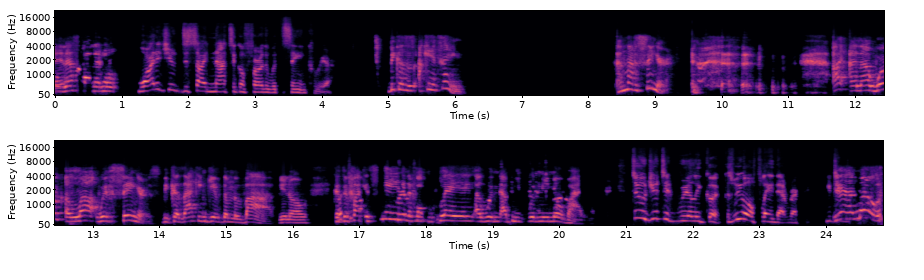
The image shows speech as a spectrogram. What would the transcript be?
and that's how that whole. Why did you decide not to go further with the singing career? Because I can't sing. I'm not a singer. I and I work a lot with singers because I can give them the vibe, you know. Because if I can sing and if I can play, I wouldn't I be, wouldn't need nobody. Dude, you did really good because we all played that record. You did yeah, I know.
